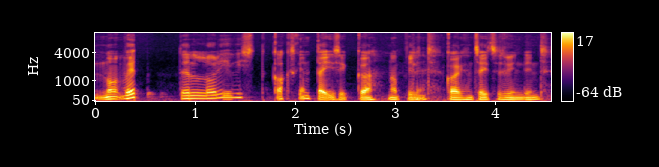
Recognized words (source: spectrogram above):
no Vettel oli vist kakskümmend täis ikka napilt, kaheksakümmend seitse sündinud.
